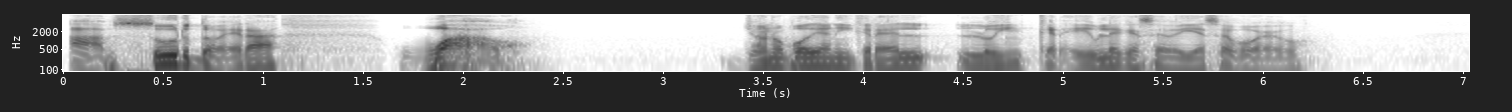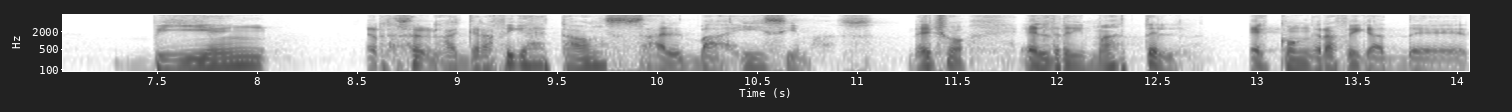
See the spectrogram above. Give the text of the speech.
Absurdo. Era wow. Yo no podía ni creer lo increíble que se veía ese juego. Bien. Las gráficas estaban salvajísimas. De hecho, el remaster es con gráficas de,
